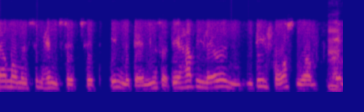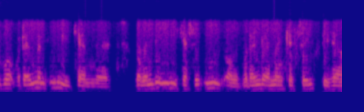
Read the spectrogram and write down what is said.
der må man simpelthen sætte, sætte ind med dannelse. Det har vi lavet en, en del forskning om, mm. hvordan man egentlig kan, øh, hvordan det egentlig kan se ud, og hvordan det er, man kan tænke det her.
